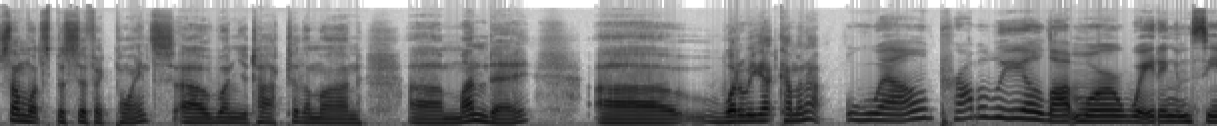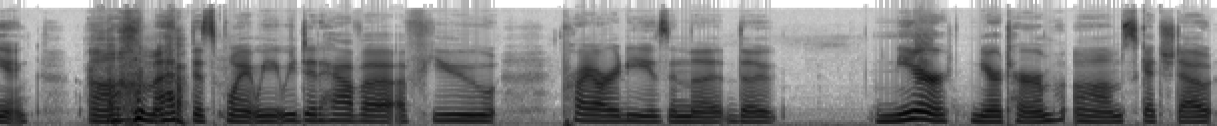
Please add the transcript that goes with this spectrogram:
somewhat specific points when you talked to them on Monday. Uh, what do we got coming up? Well, probably a lot more waiting and seeing. Um, at this point, we we did have a, a, few priorities in the the near near term um, sketched out.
